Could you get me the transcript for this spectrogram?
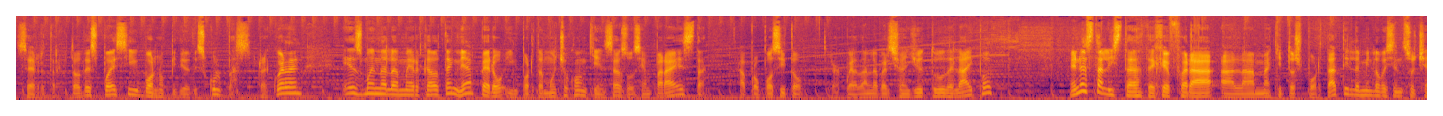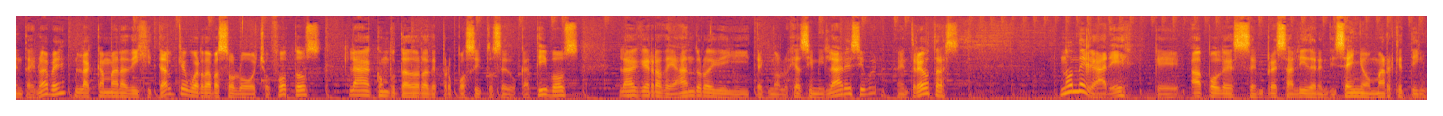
se retractó después y Bono pidió disculpas. Recuerden, es buena la mercadotecnia, pero importa mucho con quién se asocian para esta. A propósito, ¿recuerdan la versión YouTube del iPod? En esta lista dejé fuera a la Macintosh portátil de 1989, la cámara digital que guardaba solo 8 fotos, la computadora de propósitos educativos, la guerra de Android y tecnologías similares y bueno, entre otras. No negaré que Apple es empresa líder en diseño, marketing,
